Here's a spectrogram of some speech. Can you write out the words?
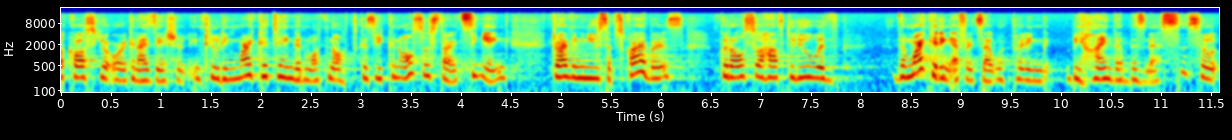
across your organization, including marketing and whatnot, because you can also start seeing driving new subscribers could also have to do with the marketing efforts that we're putting behind the business. So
